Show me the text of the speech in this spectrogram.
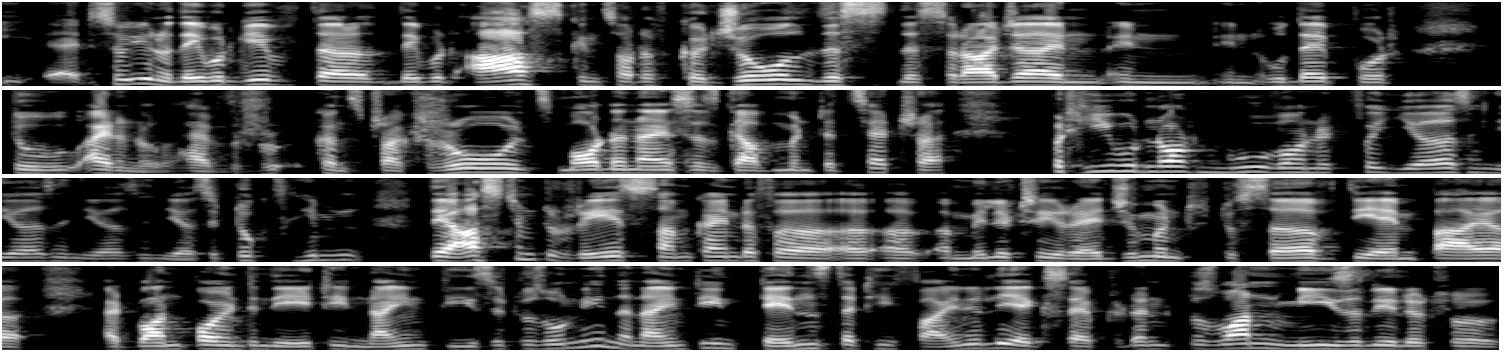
Uh, so you know they would give the they would ask and sort of cajole this this raja in in, in udaipur to i don't know have construct roads modernize his government etc but he would not move on it for years and years and years and years. It took him they asked him to raise some kind of a, a, a military regiment to serve the empire. At one point in the 1890s it was only in the 1910s that he finally accepted and it was one measly little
